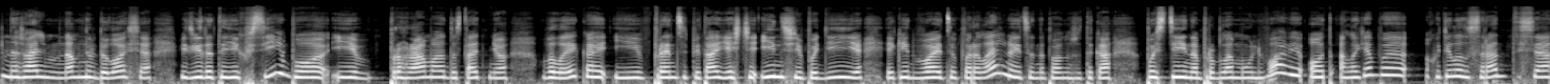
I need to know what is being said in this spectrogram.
На жаль, нам не вдалося відвідати їх всі, бо і програма достатньо велика, і, в принципі, та є ще інші події, які відбуваються паралельно, і це, напевно, що така постійна проблема у Львові. От, але я би хотіла зосередитися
